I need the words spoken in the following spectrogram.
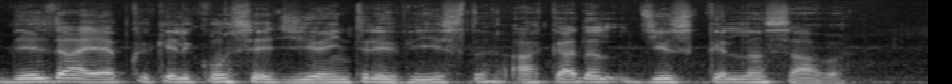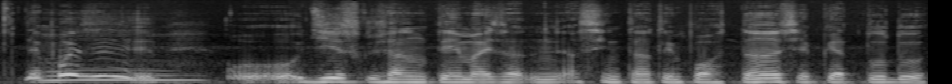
desde a época que ele concedia entrevista a cada disco que ele lançava. Depois ele- o, o disco já não tem mais assim tanta importância, porque é tudo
